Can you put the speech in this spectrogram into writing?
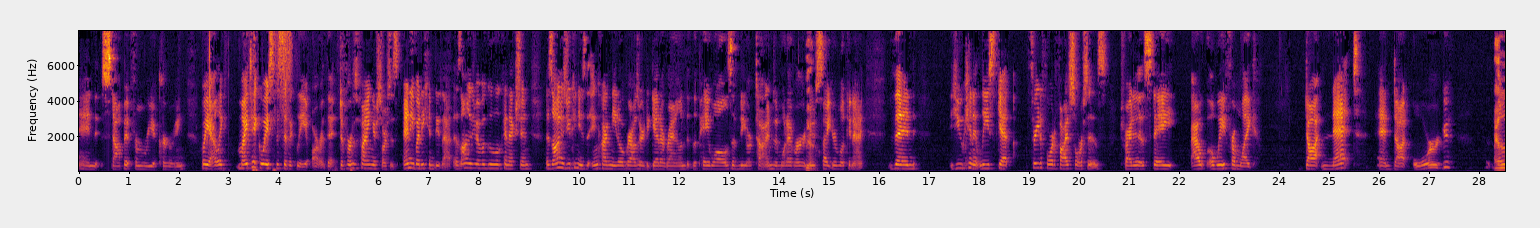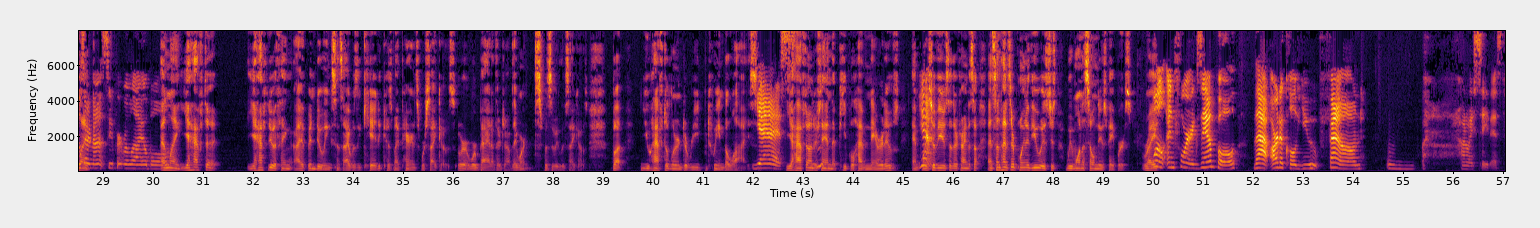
and stop it from reoccurring. But yeah, like my takeaways specifically are that diversifying your sources, anybody can do that. As long as you have a Google connection, as long as you can use the incognito browser to get around the paywalls of New York Times and whatever Yeah. news site you're looking at, then you can at least get three to four to five sources. Try to stay out away from like .dot .net and .dot .org. And, Those like- are not super reliable. And like you have to, you have to do a thing I've been doing since I was a kid because my parents were psychos or were bad at their job. They weren't specifically psychos, but you have to learn to read between the lies. yes, You have to understand that people have narratives and points Yeah. of views that they're trying to sell. And sometimes their point of view is just, we want to sell newspapers, right? Well, and for example, that article you found. How do I say this?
